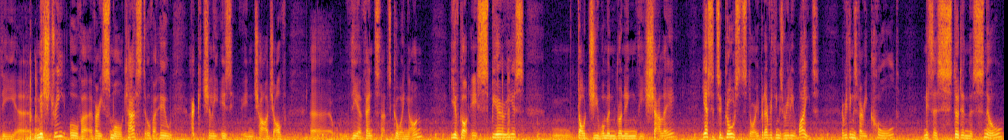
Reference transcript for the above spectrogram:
the uh, mystery over a very small cast, over who actually is in charge of uh, the events that's going on. You've got a spurious, mm, dodgy woman running the chalet. Yes, it's a ghost story, but everything's really white. Everything's very cold. Nyssa stood in the snow.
